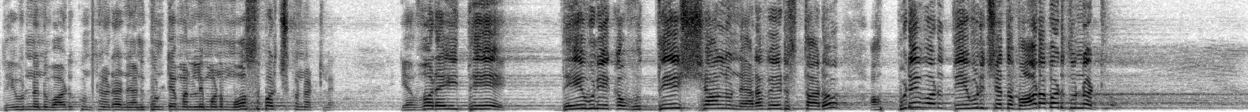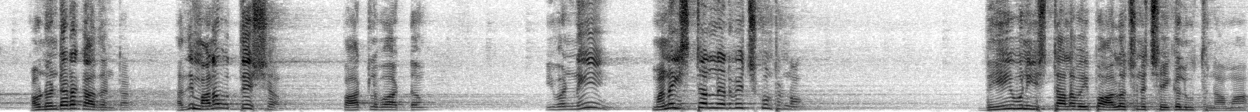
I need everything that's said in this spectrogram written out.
దేవుడు నన్ను వాడుకుంటున్నాడు అని అనుకుంటే మనల్ని మనం మోసపరుచుకున్నట్లే. ఎవరైతే దేవుని యొక్క ఉద్దేశాలను నెరవేరుస్తారో అప్పుడే వారు దేవుని చేత వాడబడుతున్నట్లు. అవునంటారా కాదంటారు? అది మన ఉద్దేశాలు పాటలు పాడడం ఇవన్నీ మన ఇష్టాలు నెరవేర్చుకుంటున్నాం. దేవుని ఇష్టాల వైపు ఆలోచన చేయగలుగుతున్నామా?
